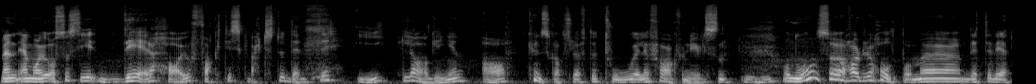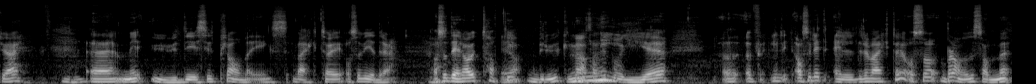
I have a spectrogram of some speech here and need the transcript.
Men jeg må jo også si, dere har jo faktisk vært studenter i lagingen av Kunnskapsløftet 2 eller fagfornyelsen. Og nå så har dere holdt på med, dette vet jo jeg, eh, med UDI sitt planleggingsverktøy osv. Altså dere har jo tatt i Ja. bruk nye eh, Altså litt eldre verktøy, og så blande det sammen med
